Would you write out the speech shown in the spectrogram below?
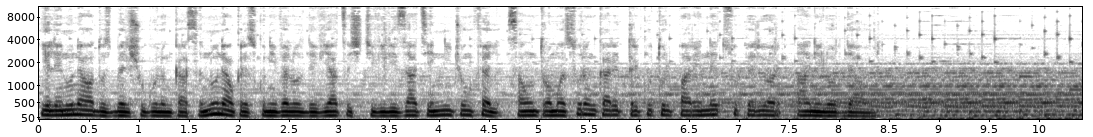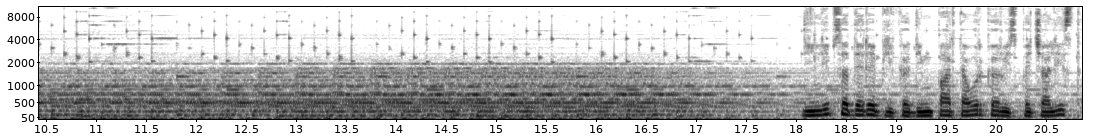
ele nu ne-au adus belșugul în casă, nu ne-au crescut nivelul de viață și civilizație în niciun fel, sau într-o măsură în care trecutul pare net superior anilor de aur. Din lipsă de replică din partea oricărui specialist,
